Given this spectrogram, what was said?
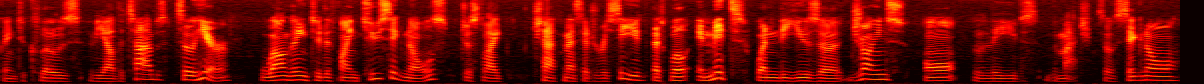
Going to close the other tabs. So here, we're going to define two signals, just like chat message received, that will emit when the user joins or leaves the match. So signal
